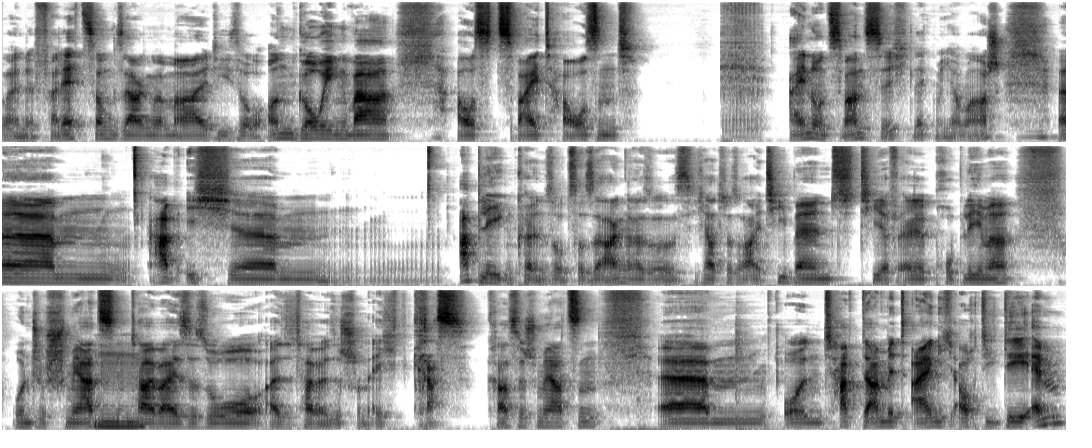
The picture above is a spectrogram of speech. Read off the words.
meine Verletzung, sagen wir mal, die so ongoing war, aus 2000. 21, leck mich am Arsch, ähm, habe ich ähm, ablegen können sozusagen. Also ich hatte so IT-Band, TFL-Probleme und Schmerzen mhm. teilweise so, also teilweise schon echt krass, krasse Schmerzen ähm, und habe damit eigentlich auch die DM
